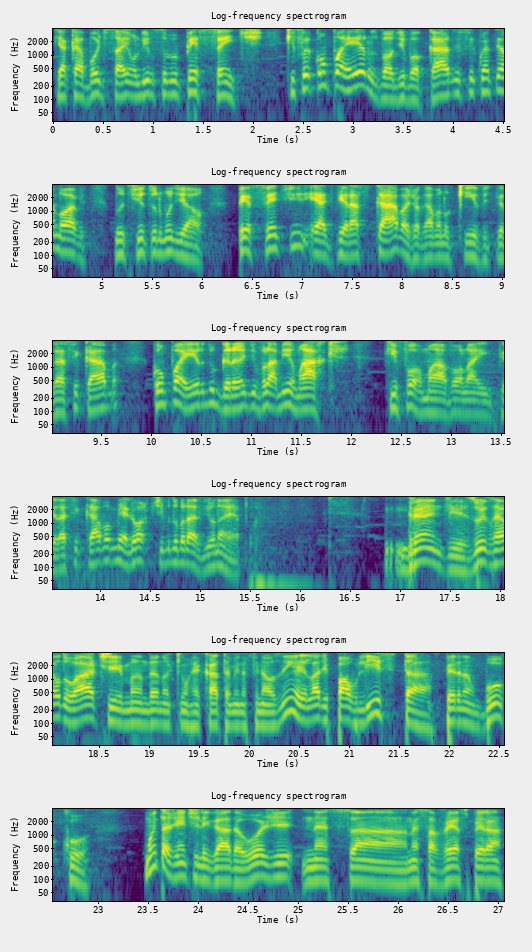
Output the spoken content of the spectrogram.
que acabou de sair um livro sobre o Pecente, que foi companheiro do Valdir Bocardo em 59, no título mundial. Pecente é de Piracicaba, jogava no 15 de Piracicaba, companheiro do grande Vlamir Marques, que formavam lá em Piracicaba o melhor time do Brasil na época. Grandes. O Israel Duarte mandando aqui um recado também no finalzinho. Ele lá de Paulista, Pernambuco. Muita gente ligada hoje nessa, nessa véspera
